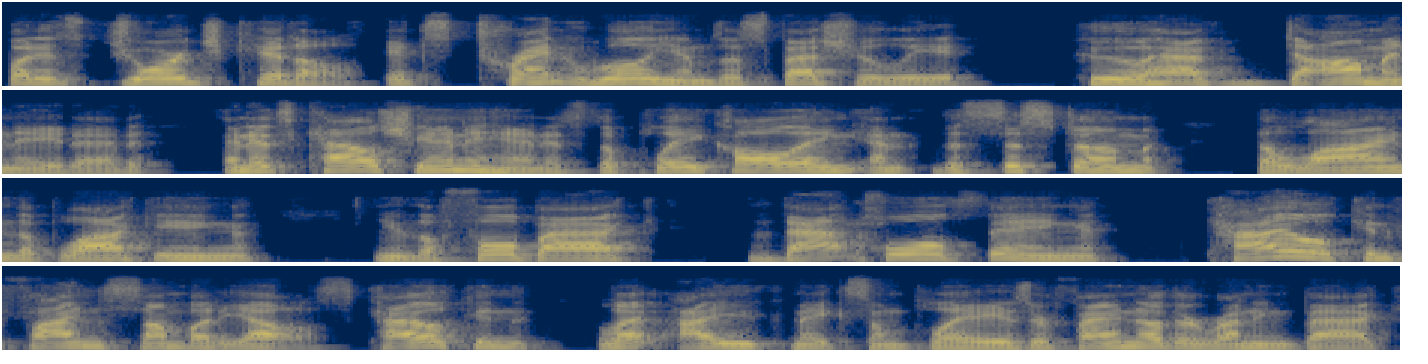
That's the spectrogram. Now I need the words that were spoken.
but it's George Kittle, it's Trent Williams, especially, who have dominated. And it's Kyle Shanahan. It's the play calling and the system, the line, the blocking, you know, the fullback, that whole thing Kyle can find somebody else. Kyle can let Aiyuk make some plays or find another running back.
